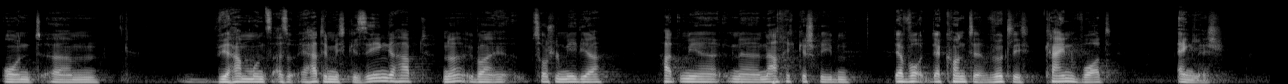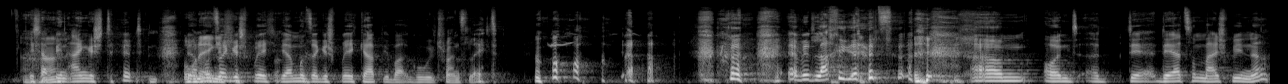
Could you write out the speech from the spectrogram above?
und ähm, wir haben uns, also er hatte mich gesehen gehabt ne, über Social Media, hat mir eine Nachricht geschrieben. Der, der konnte wirklich kein Wort Englisch. Ich habe ihn eingestellt. Wir Ohne haben, unser Englisch. Gespräch, wir haben unser Gespräch gehabt über Google Translate. ja. Er wird lachen jetzt. ähm, und äh, der, der zum Beispiel, ne,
